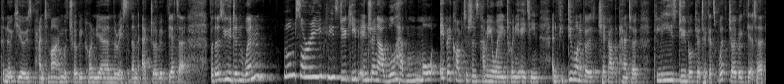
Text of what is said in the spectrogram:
Pinocchio's pantomime with Tobie Cronjé and the rest of them at Joburg Theatre. For those of you who didn't win I'm sorry, please do keep entering. I will have more epic competitions coming your way in 2018. And if you do want to go check out the Panto, please do book your tickets with Joburg Theatre.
